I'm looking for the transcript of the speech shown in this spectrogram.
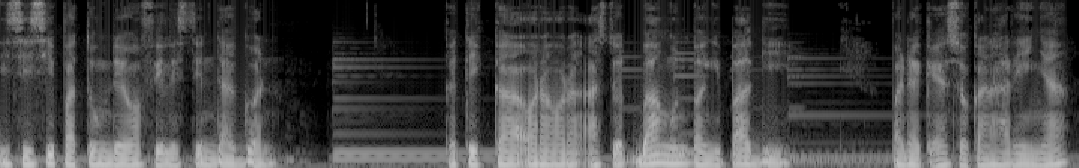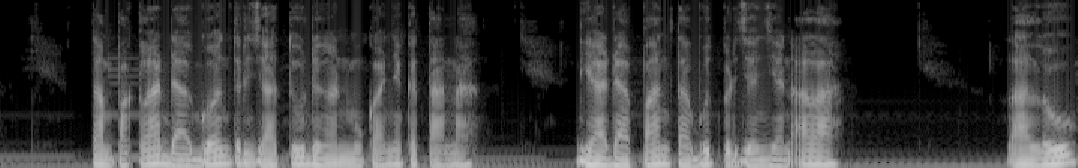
di sisi patung dewa Filistin Dagon. Ketika orang-orang Asdod bangun pagi-pagi, pada keesokan harinya, tampaklah Dagon terjatuh dengan mukanya ke tanah di hadapan tabut perjanjian Allah. Lalu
